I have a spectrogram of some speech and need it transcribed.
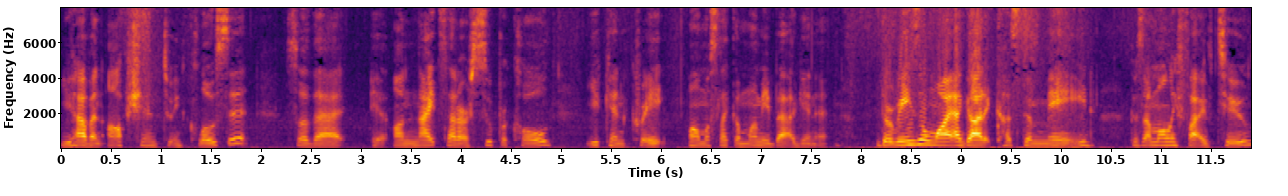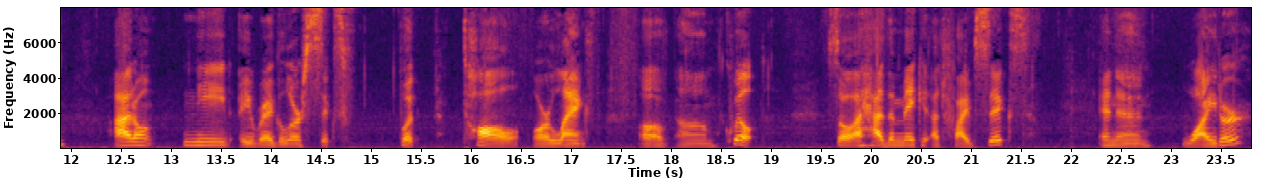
you have an option to enclose it so that it, on nights that are super cold, you can create almost like a mummy bag in it. The reason why I got it custom made because I'm only 5'2. I don't need a regular six foot tall or length of um, quilt. So I had to make it at 5'6 and then wider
